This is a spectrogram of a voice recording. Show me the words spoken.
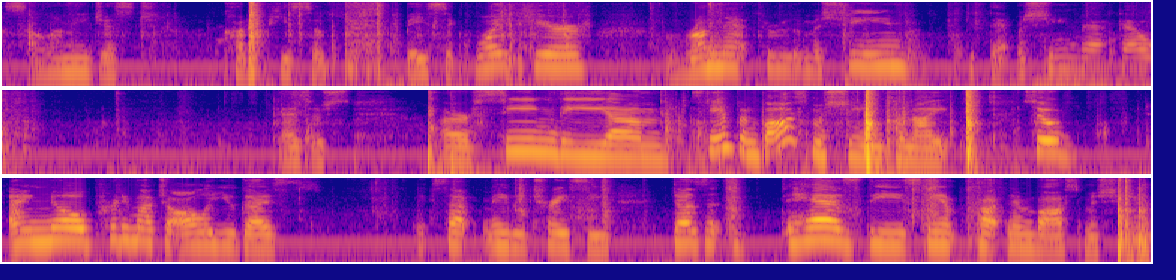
so let me just cut a piece of basic white here, run that through the machine, get that machine back out. You guys are, are seeing the um, Stampin' Boss machine tonight. So I know pretty much all of you guys, except maybe Tracy, doesn't has the stamp cut and emboss machine.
